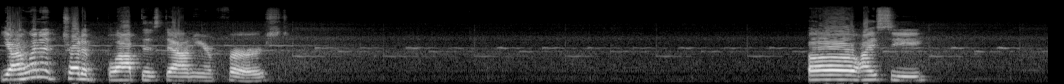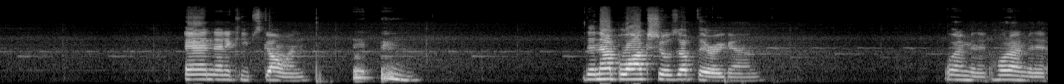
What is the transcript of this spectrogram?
Yeah, I'm gonna try to blop this down here first. Oh, I see. And then it keeps going. then that block shows up there again. Wait a minute, hold on a minute.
